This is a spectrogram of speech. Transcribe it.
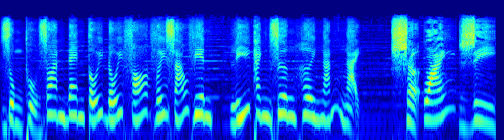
dùng thủ doan đen tối đối phó với giáo viên, lý thanh dương hơi ngán ngại. Sợ quái gì?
